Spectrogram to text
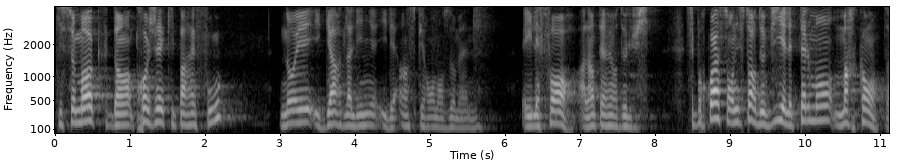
qui se moque d'un projet qui paraît fou, Noé, il garde la ligne, il est inspirant dans ce domaine. Et il est fort à l'intérieur de lui. C'est pourquoi son histoire de vie, elle est tellement marquante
